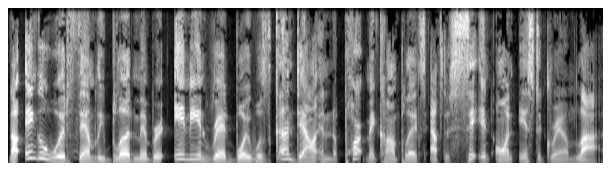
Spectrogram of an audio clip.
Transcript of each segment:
Now, Inglewood family blood member Indian Red Boy was gunned down in an apartment complex after sitting on Instagram Live.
